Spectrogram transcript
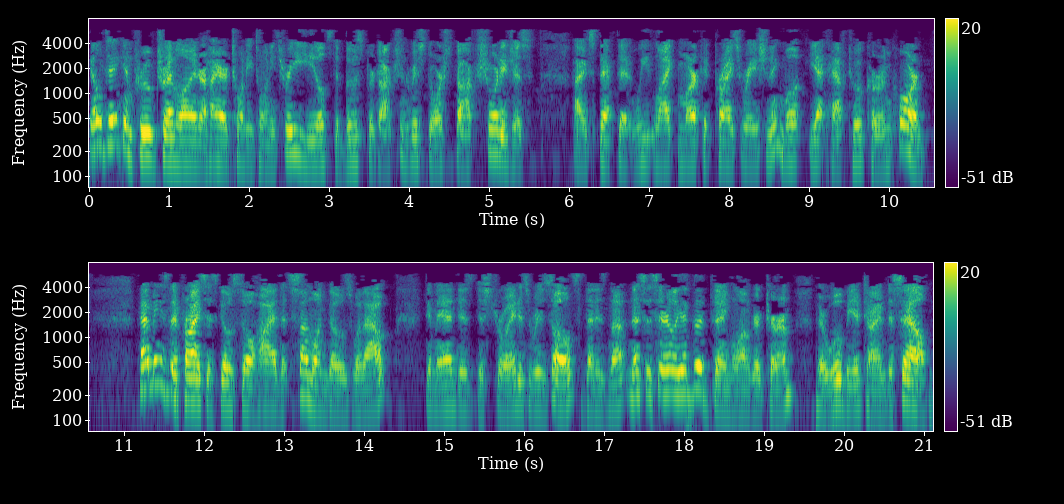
It'll take improved trendline or higher 2023 yields to boost production to restore stock shortages. I expect that wheat-like market price rationing will yet have to occur in corn. That means that prices go so high that someone goes without, demand is destroyed as a result, that is not necessarily a good thing longer term. There will be a time to sell.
